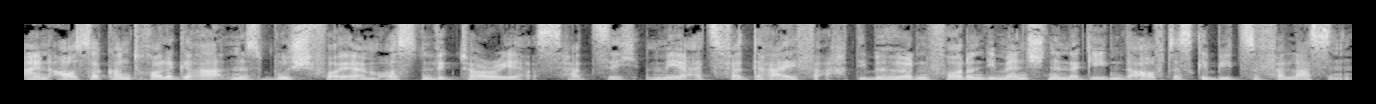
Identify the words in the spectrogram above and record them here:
Ein außer Kontrolle geratenes Buschfeuer im Osten Victorias hat sich mehr als verdreifacht. Die Behörden fordern die Menschen in der Gegend auf, das Gebiet zu verlassen.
